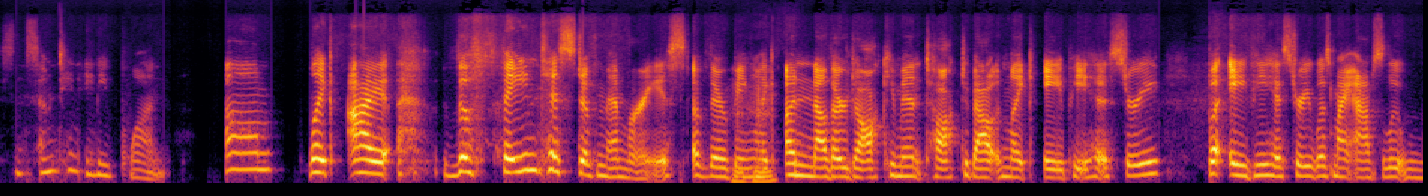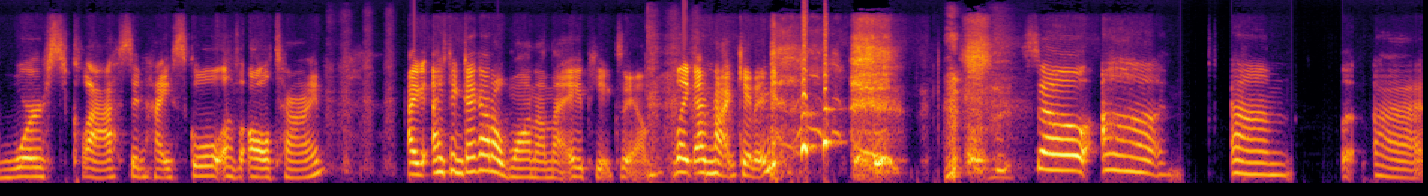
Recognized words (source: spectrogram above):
Since 1781. Um. Like I the faintest of memories of there being Mhm. like another document talked about in like AP history, but AP history was my absolute worst class in high school of all time. I, I think I got a one on my AP exam. Like I'm not kidding. so uh um uh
